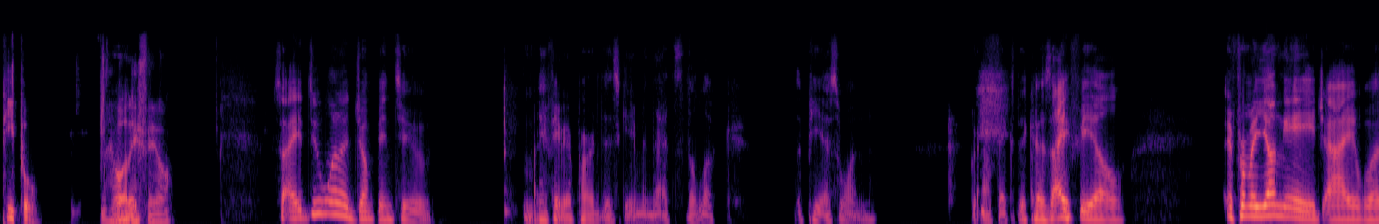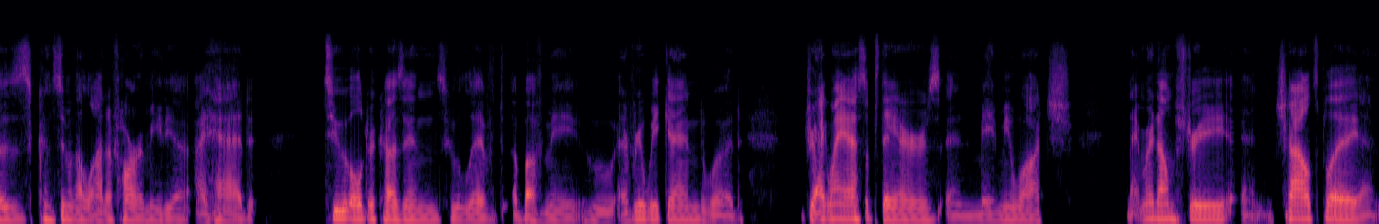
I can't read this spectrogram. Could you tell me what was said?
people, what hmm. they feel. So I do want to jump into my favorite part of this game, and that's the look, the PS1 graphics because I feel from a young age I was consuming a lot of horror media. I had two older cousins who lived above me who every weekend would drag my ass upstairs and made me watch Nightmare on Elm Street and Child's Play and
